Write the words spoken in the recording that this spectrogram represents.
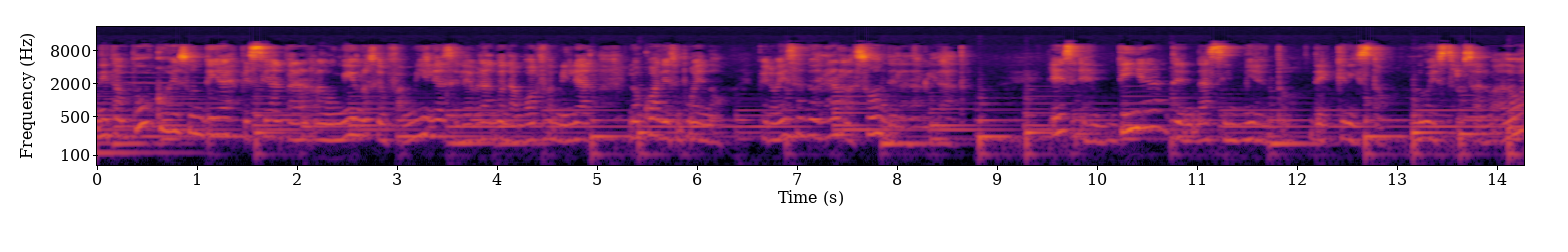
ni tampoco es un día especial para reunirnos en familia celebrando el amor familiar, lo cual es bueno, pero esa no es la razón de la Navidad. Es el día del nacimiento de Cristo, nuestro Salvador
